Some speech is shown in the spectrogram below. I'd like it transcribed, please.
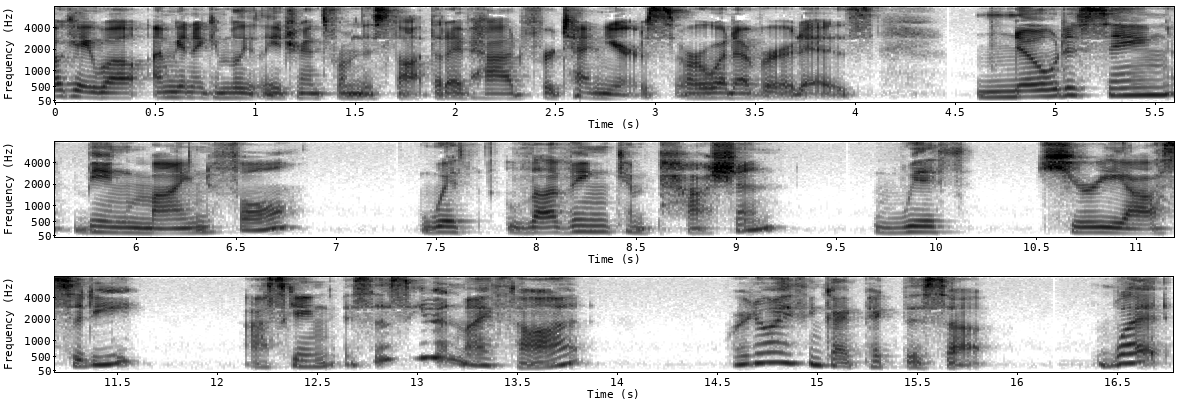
okay, well, I'm going to completely transform this thought that I've had for 10 years or whatever it is. Noticing, being mindful with loving compassion, with curiosity, asking, is this even my thought? Where do I think I picked this up? What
